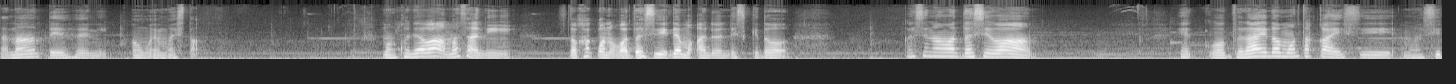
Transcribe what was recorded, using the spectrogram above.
だなっていうふうに思いました。まあ、これはまさにちょっと過去の私でもあるんですけど昔の私は結構プライドも高いし、まあ、失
